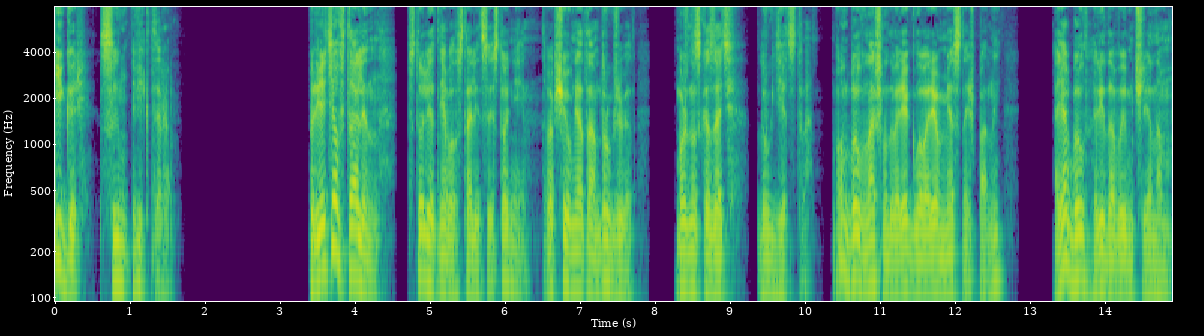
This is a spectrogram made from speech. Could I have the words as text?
Игорь, сын Виктора. Прилетел в Таллин. Сто лет не был в столице Эстонии. Вообще у меня там друг живет. Можно сказать, друг детства. Он был в нашем дворе главарем местной шпаны, а я был рядовым членом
